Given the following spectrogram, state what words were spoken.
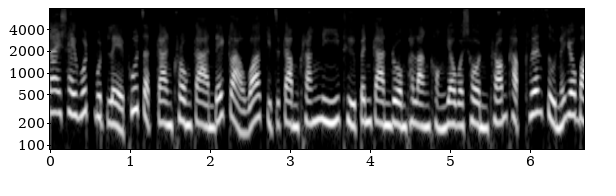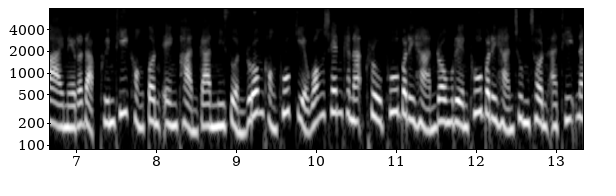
นายชัยวุฒิบุตรเล่ผู้จัดการโครงการได้กล่าวว่ากิจกรรมครั้งนี้ถือเป็นการรวมพลังของเยาวชน พร้อมขับเคลื่อนสู่นโยบายในระดับพื้นที่ของตนเองผ่านการมีส่วนร่วมของผู้เกี่ยวข้องเช่นคณะครูผู้บริหารโรงเรียนผู้บริหารชุมชนอาทิใน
